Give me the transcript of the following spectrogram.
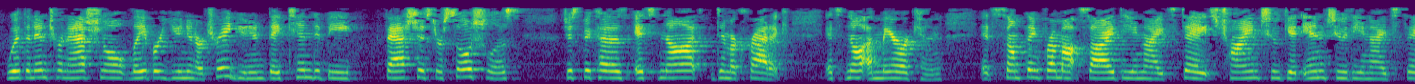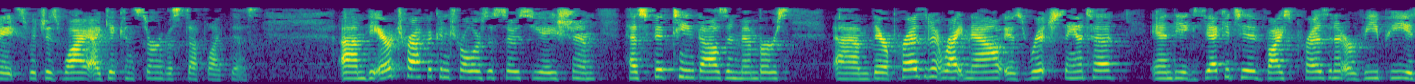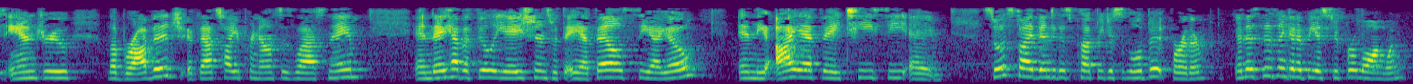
with an international labor union or trade union, they tend to be fascist or socialist just because it's not democratic. It's not American. It's something from outside the United States trying to get into the United States, which is why I get concerned with stuff like this. Um, the Air Traffic Controllers Association has 15,000 members. Um, their president right now is Rich Santa, and the executive vice president or VP is Andrew Labrovage, if that's how you pronounce his last name. And they have affiliations with the AFL, CIO, and the IFATCA. So let's dive into this puppy just a little bit further. And this isn't going to be a super long one,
